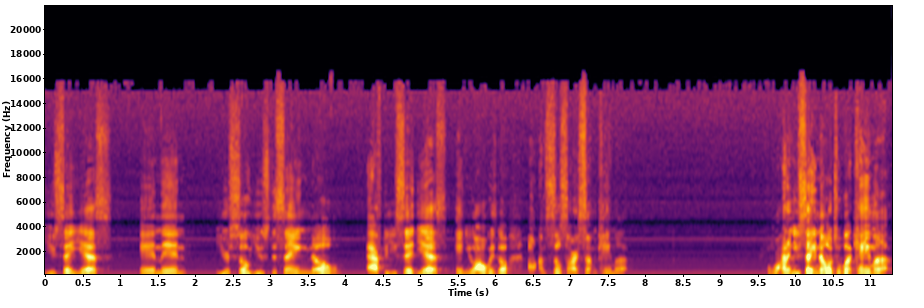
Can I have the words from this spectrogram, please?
you say yes and then you're so used to saying no after you said yes, and you always go, oh, I'm so sorry, something came up. Why didn't you say no to what came up?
